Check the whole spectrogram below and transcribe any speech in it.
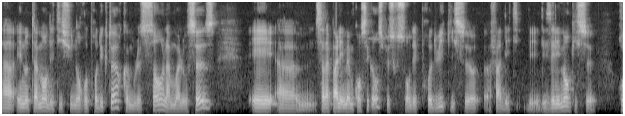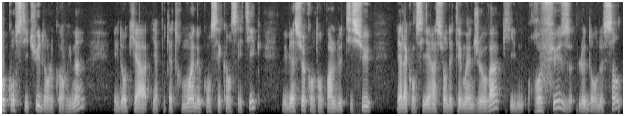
euh, et notamment des tissus non reproducteurs comme le sang, la moelle osseuse. Et euh, ça n'a pas les mêmes conséquences puisque ce sont des produits qui se, enfin des, éléments qui se reconstituent dans le corps humain. Et donc il y a peut-être moins de conséquences éthiques. Mais bien sûr, quand on parle de tissus, il y a la considération des témoins de Jéhovah qui refusent le don de sang,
